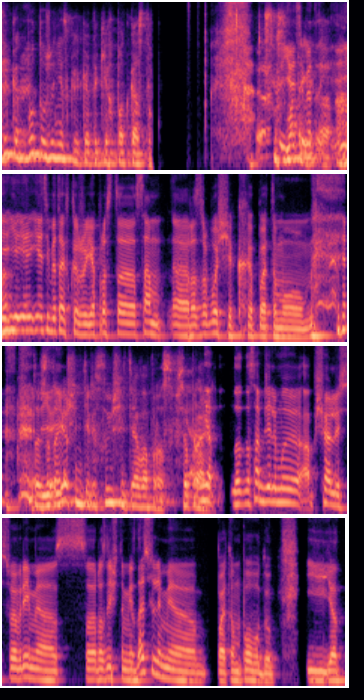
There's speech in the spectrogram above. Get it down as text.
Ты как будто уже несколько таких подкастов я, тебе, ага. я, я, я тебе так скажу, я просто сам э, разработчик, поэтому... То есть задаешь интересующий тебя вопрос, все правильно. Нет, на, на самом деле мы общались в свое время с различными издателями по этому поводу, и я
